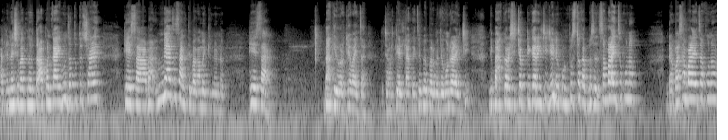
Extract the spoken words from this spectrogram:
आपल्या नशिबात नव्हतं. आपण काय घेऊन जातो तर शाळेत? ठेसा भा मी आता सांगते बघा मैत्रिणीनं. ठेसा. भाकरीवर ठेवायचा. त्याच्यावर तेल टाकायचं पेपरमध्ये गुंडाळायची. ती भाकर अशी चपटी करायची जेणेकरून पुस्तकात बसेल सांभाळायचं कुणं? डबा सांभाळायचा कुणं?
